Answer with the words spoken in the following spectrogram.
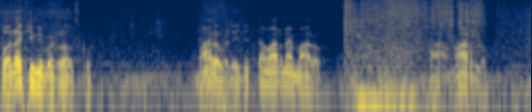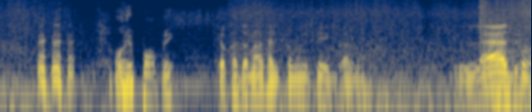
फ़र्क ही नहीं पड़ रहा उसको। मारो बोले जितना मारना है मारो। हाँ मार लो। अरे बाप रे, क्या खतरनाक हेल्थ कम हुई इसके घर में। लेट्स गो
